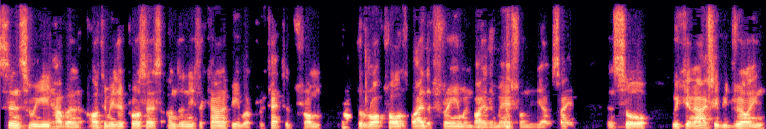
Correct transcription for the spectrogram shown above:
Since we have an automated process underneath the canopy, we're protected from the rock falls by the frame and by the mesh on the outside. And so we can actually be drilling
